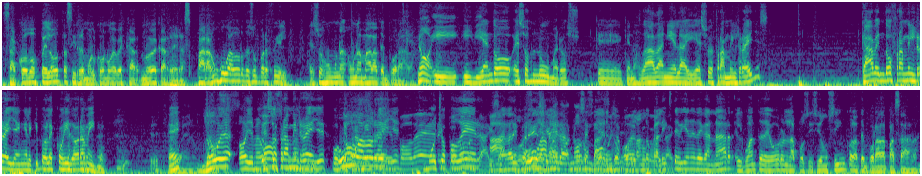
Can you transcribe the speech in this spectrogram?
Sacó dos pelotas y remolcó nueve, car- nueve carreras. Para un jugador de su perfil, eso es una, una mala temporada. no y, y viendo esos números que, que nos da Daniel ahí eso es Framil Reyes caben dos Framil Reyes en el equipo del escogido ahora mismo ¿Eh? Yo voy a, oye, me Eso es Framil Reyes, porque un jugador de Reyes, mucho poder, Ah, la diferencia. pero no se por envasa. cierto, Orlando Calixte viene de ganar el guante de oro en la posición 5 la temporada pasada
